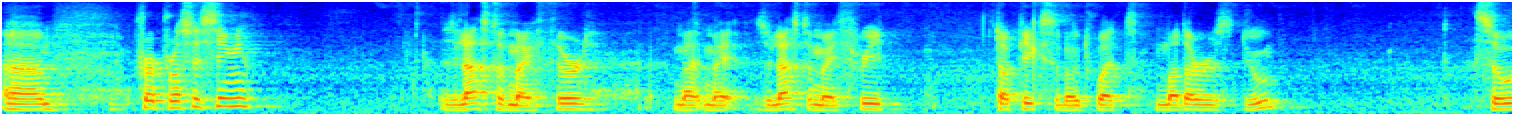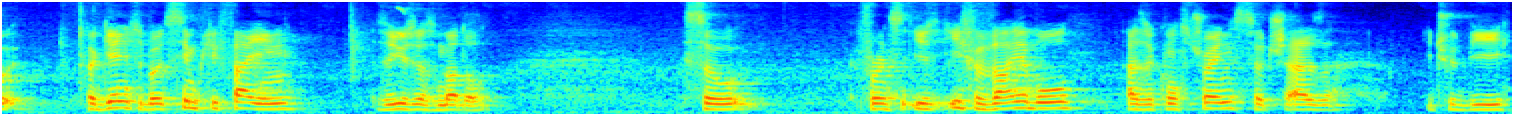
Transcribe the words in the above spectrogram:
Um, pre-processing, the last of my third, my, my, the last of my three topics about what modelers do. So again, it's about simplifying the user's model. So, for instance, if a variable has a constraint such as it should be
